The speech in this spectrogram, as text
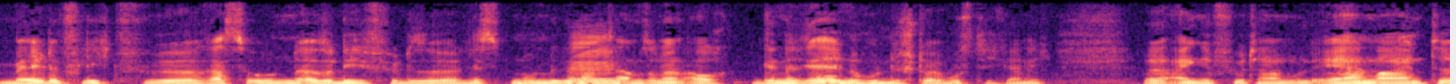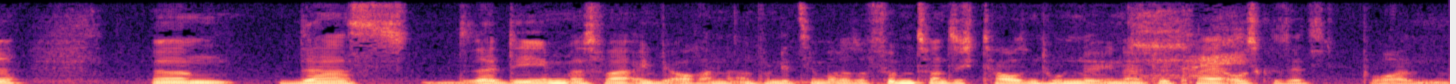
Meldepflicht für Rassehunde, also die für diese Listenhunde gemacht Mhm. haben, sondern auch generell eine Hundesteuer, wusste ich gar nicht, äh, eingeführt haben. Und er meinte, ähm, dass seitdem, das war irgendwie auch an- Anfang Dezember oder so, 25.000 Hunde in der Türkei ausgesetzt worden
